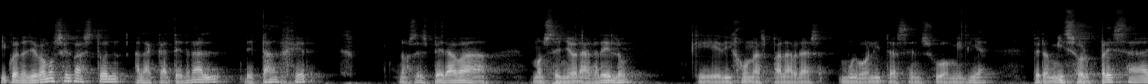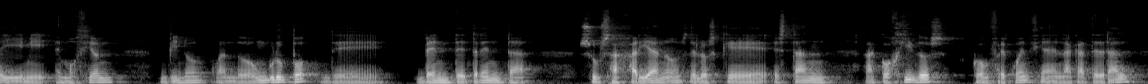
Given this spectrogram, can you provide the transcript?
Y cuando llevamos el bastón a la catedral de Tánger, nos esperaba Monseñor Agrelo, que dijo unas palabras muy bonitas en su homilía, pero mi sorpresa y mi emoción vino cuando un grupo de 20, 30 subsaharianos, de los que están acogidos con frecuencia en la catedral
